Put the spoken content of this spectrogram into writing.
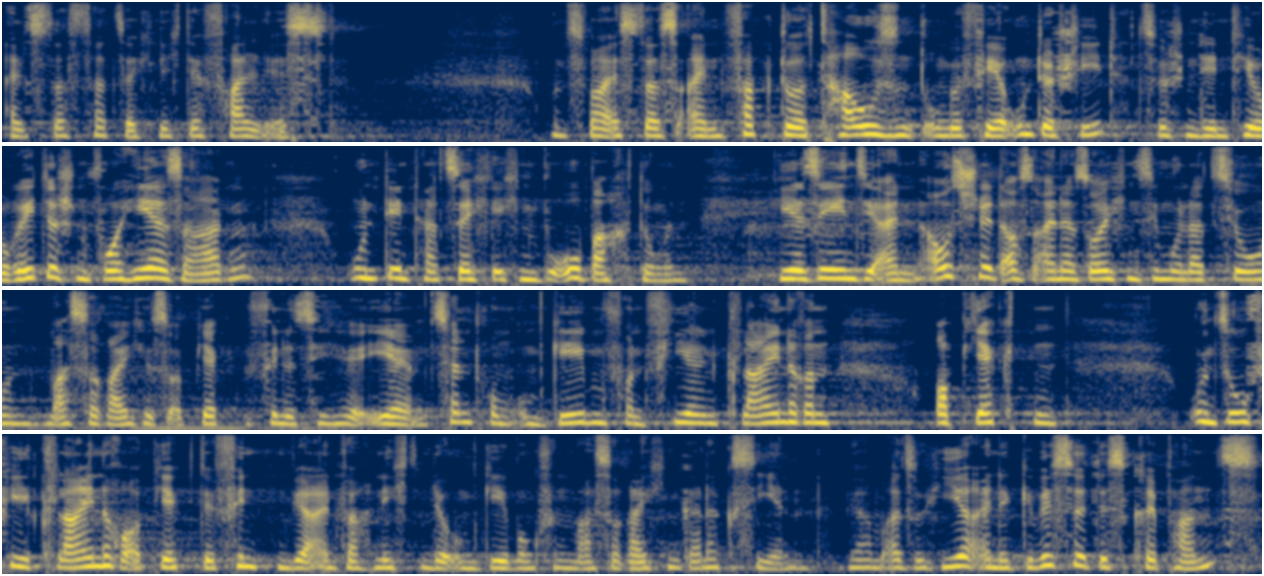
als das tatsächlich der Fall ist. Und zwar ist das ein Faktor 1000 ungefähr Unterschied zwischen den theoretischen Vorhersagen und den tatsächlichen Beobachtungen. Hier sehen Sie einen Ausschnitt aus einer solchen Simulation. Massereiches Objekt befindet sich hier eher im Zentrum, umgeben von vielen kleineren Objekten. Und so viel kleinere Objekte finden wir einfach nicht in der Umgebung von massereichen Galaxien. Wir haben also hier eine gewisse Diskrepanz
